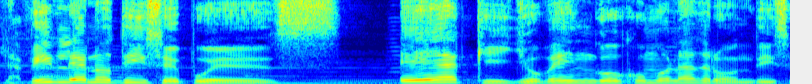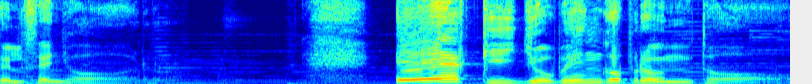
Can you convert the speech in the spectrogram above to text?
La Biblia nos dice, pues, He aquí yo vengo como ladrón, dice el Señor. He aquí yo vengo pronto.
